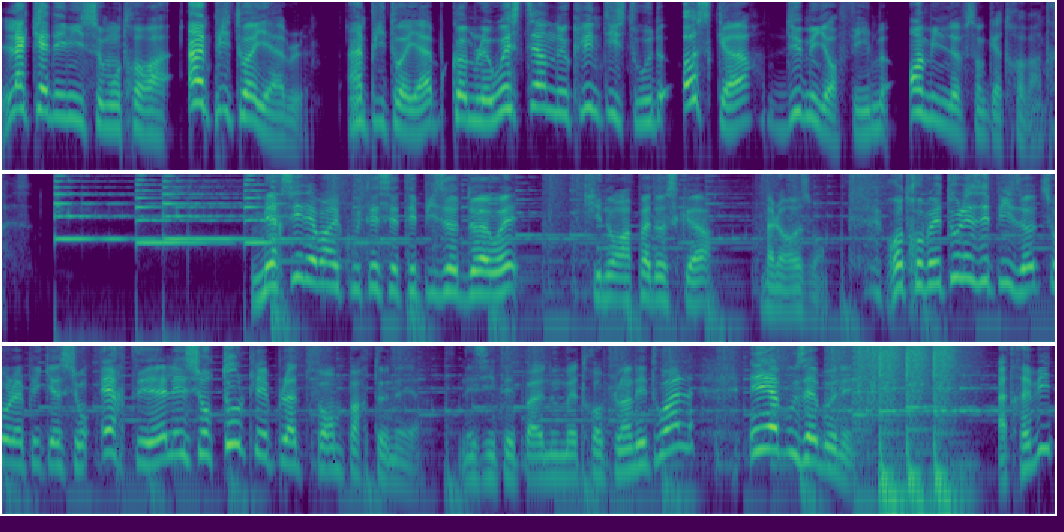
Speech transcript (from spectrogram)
l'Académie se montrera impitoyable. Impitoyable comme le western de Clint Eastwood, Oscar du meilleur film en 1993. Merci d'avoir écouté cet épisode de Huawei, qui n'aura pas d'Oscar, malheureusement. Retrouvez tous les épisodes sur l'application RTL et sur toutes les plateformes partenaires. N'hésitez pas à nous mettre plein d'étoiles et à vous abonner. A très vite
